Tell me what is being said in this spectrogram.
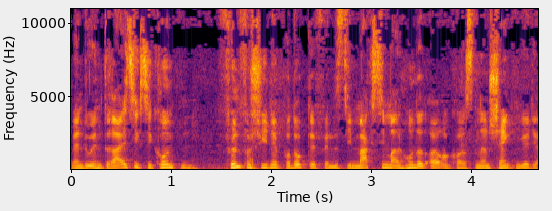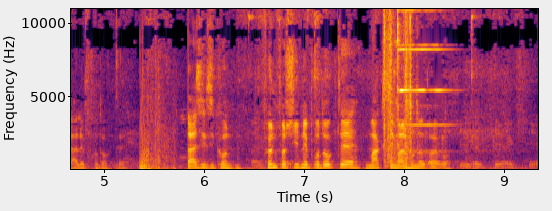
Wenn du in 30 Sekunden fünf verschiedene Produkte findest, die maximal 100 Euro kosten, dann schenken wir dir alle Produkte. 30 Sekunden. Fünf verschiedene Produkte, maximal 100 Euro. Okay, okay, okay.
